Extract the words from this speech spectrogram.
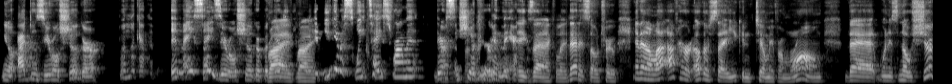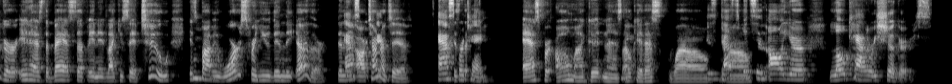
you know, I do zero sugar," but look at the it may say zero sugar, but right, right. If you get a sweet taste from it, there's right, some right. sugar in there. Exactly. That is so true. And then a lot I've heard others say, you can tell me if I'm wrong, that when it's no sugar, it has the bad stuff in it, like you said, too. It's mm-hmm. probably worse for you than the other, than Aspartame. the alternative. Aspartame. Aspart. Oh my goodness. Okay, that's wow. That's wow. what's in all your low calorie sugars.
